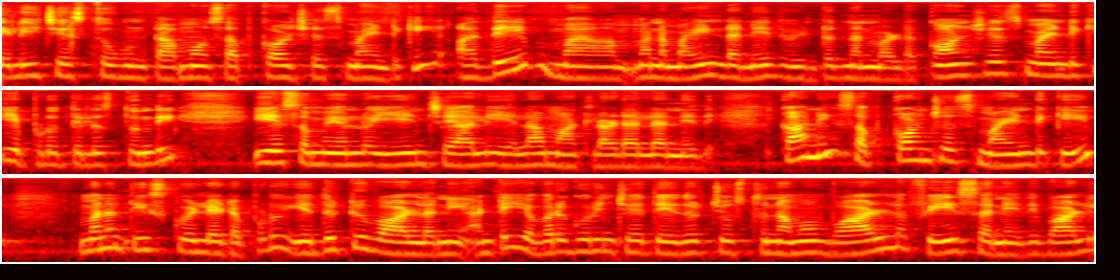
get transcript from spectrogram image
తెలియచేస్తూ ఉంటామో సబ్ కాన్షియస్ మైండ్కి అదే మన మైండ్ అనేది వింటుందన్నమాట. కాన్షియస్ మైండ్కి ఎప్పుడు తెలుస్తుంది ఏ సమయంలో ఏం చేయాలి ఎలా మాట్లాడాలి అనేది. కానీ సబ్ కాన్షియస్ మైండ్కి మనం తీసుకువెళ్ళేటప్పుడు ఎదుటి వాళ్ళని అంటే ఎవరి గురించి అయితే ఎదురు చూస్తున్నామో వాళ్ళ ఫేస్ అనేది వాళ్ళు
